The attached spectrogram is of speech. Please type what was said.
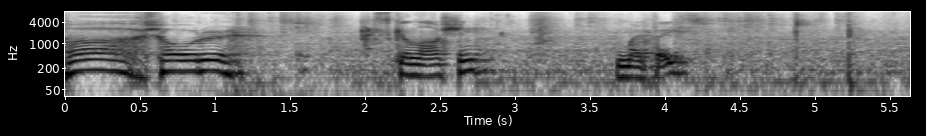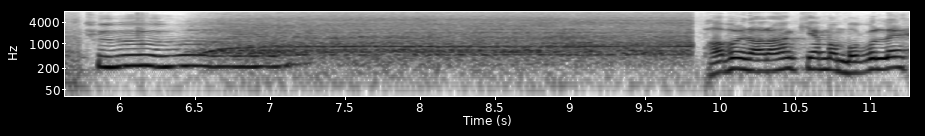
아 샤워를 skin lotion on my face. 밥을 나랑 한 끼 한번 먹을래?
